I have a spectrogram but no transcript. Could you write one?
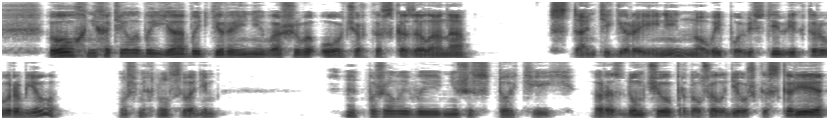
— Ох, не хотела бы я быть героиней вашего очерка, — сказала она. — Станьте героиней новой повести Виктора Воробьева, — усмехнулся Вадим. — Нет, пожалуй, вы не жестокий, — раздумчиво продолжала девушка. — Скорее,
